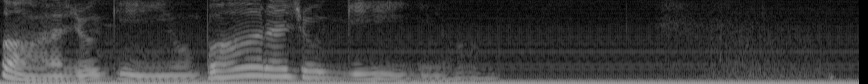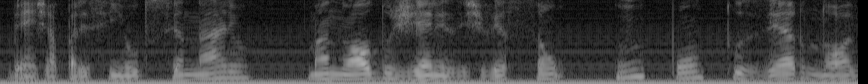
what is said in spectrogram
Bora joguinho, bora joguinho. Bem, já apareci em outro cenário. Manual do Gênesis, versão 1.09.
